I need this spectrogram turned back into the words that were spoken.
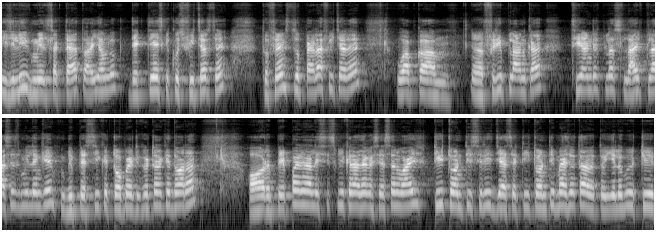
इजीली मिल सकता है। तो आइए हम लोग देखते हैं इसके कुछ फीचर्स हैं। तो फ्रेंड्स जो पहला फीचर है, वो आपका फ्री प्लान का 300 प्लस लाइव क्लासेस मिलेंगे बीपीएससी के टॉप एजुकेटर के द्वारा। और पेपर एनालिसिस भी कराया जाएगा session wise T twenty series जैसे टी ट्वेंटी मैच होता है तो ये लोग भी टी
